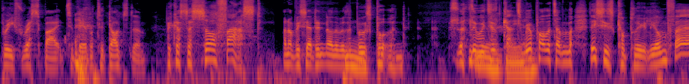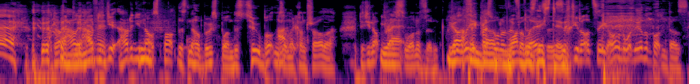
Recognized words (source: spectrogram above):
brief respite to be able to dodge them because they're so fast. And obviously, I didn't know there was a hmm. boost button, so they were just catching me up all the time. I'm like, this is completely unfair. How, how never- did you how did you not spot there's no boost button? There's two buttons on the controller. Did you not press Yeah. one of them? You You only think, press one of them what for does this lasers. do? Did you not see? Oh, what the other button does?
